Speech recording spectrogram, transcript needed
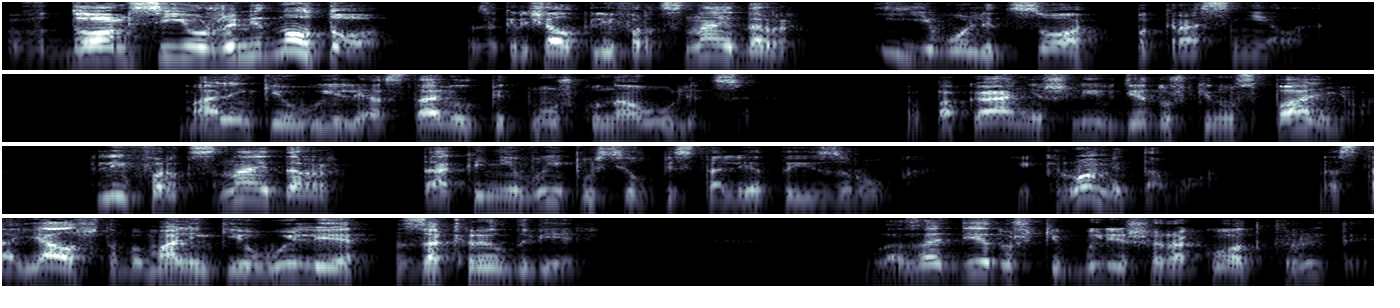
«В дом сию же минуту!» — закричал Клиффорд Снайдер, и его лицо покраснело. Маленький Уилли оставил пятнушку на улице. Но пока они шли в дедушкину спальню, Клиффорд Снайдер так и не выпустил пистолета из рук. И кроме того, настоял, чтобы маленький Уилли закрыл дверь. Глаза дедушки были широко открыты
